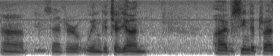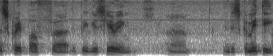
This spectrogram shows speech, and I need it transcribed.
uh, Senator Win Gatchalian. I've seen the transcript of uh, the previous hearings uh, in this committee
